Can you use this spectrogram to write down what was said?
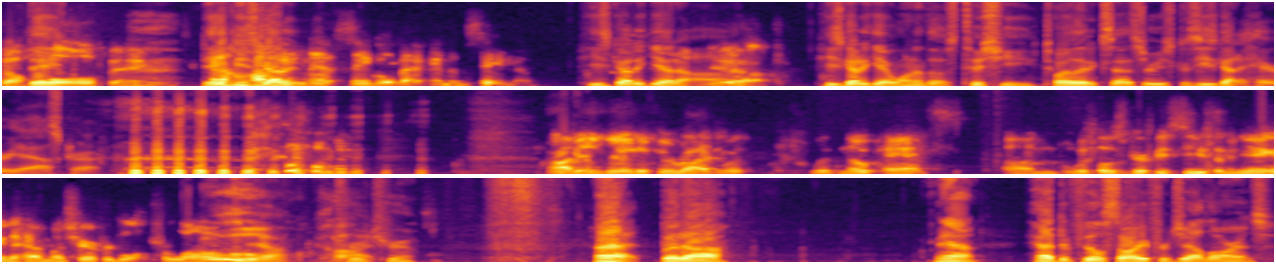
The Dave. whole thing. Davey's And got hucking to that single back into the stadium. he's got to get a Yeah. he's got to get one of those tushy toilet accessories because he's got a hairy ass crack. I mean, dude, if you're riding with with no pants um, with those grippy seats, I mean, you ain't gonna have much hair for for long. Oh, yeah, God. true, true. All right, but uh, man, had to feel sorry for Jett Lawrence,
